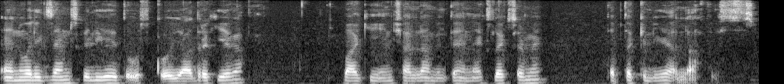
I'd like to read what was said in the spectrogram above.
एनुअल एग्ज़ाम्स के लिए तो उसको याद रखिएगा. बाकी इंशाल्लाह मिलते हैं नेक्स्ट लेक्चर में। तब तक के लिए अल्लाह हाफिज़।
